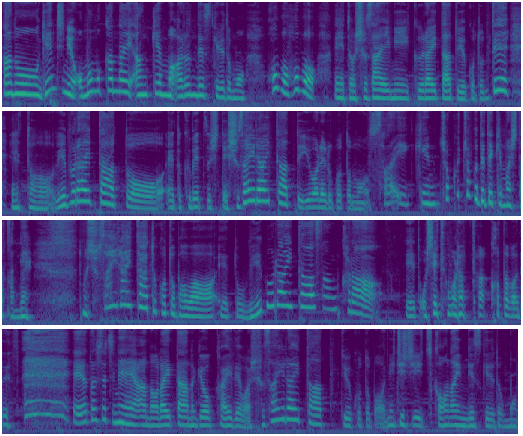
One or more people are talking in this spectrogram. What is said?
あの現地に赴かない案件もあるんですけれども、ほぼほぼえっ、ー、と取材に行くライターということで、えっ、ー、とウェブライターとえっ、ー、と区別して取材ライターって言われることも最近ちょくちょく出てきましたかね。取材ライターって言葉はえっ、とウェブライターさんからえーと、教えてもらった言葉です。えー、私たちねあのライターの業界では取材ライターっていう言葉は日時使わないんですけれども、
